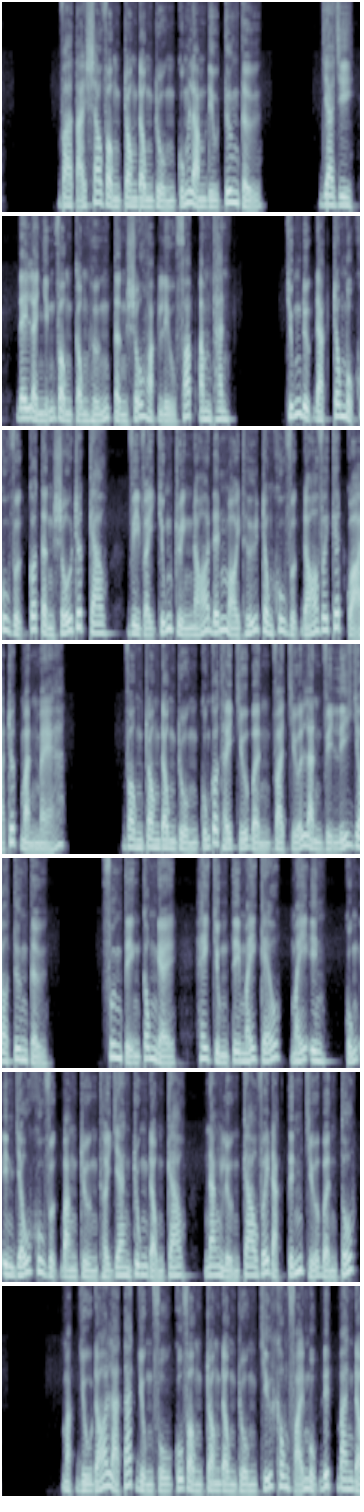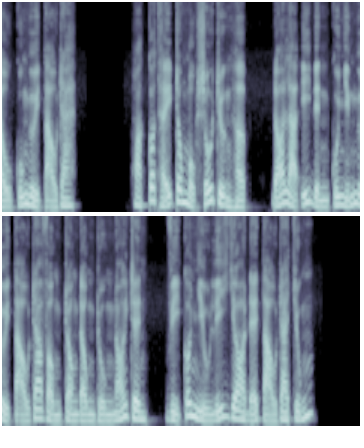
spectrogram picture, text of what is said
Và tại sao vòng tròn đồng ruộng cũng làm điều tương tự? Gia di, đây là những vòng cộng hưởng tần số hoặc liệu pháp âm thanh. Chúng được đặt trong một khu vực có tần số rất cao, vì vậy chúng truyền nó đến mọi thứ trong khu vực đó với kết quả rất mạnh mẽ. Vòng tròn đồng ruộng cũng có thể chữa bệnh và chữa lành vì lý do tương tự. Phương tiện công nghệ, hay chùm tia máy kéo, máy in, cũng in dấu khu vực bằng trường thời gian rung động cao, năng lượng cao với đặc tính chữa bệnh tốt. Mặc dù đó là tác dụng phụ của vòng tròn đồng ruộng chứ không phải mục đích ban đầu của người tạo ra. Hoặc có thể trong một số trường hợp, đó là ý định của những người tạo ra vòng tròn đồng ruộng nói trên, vì có nhiều lý do để tạo ra chúng.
